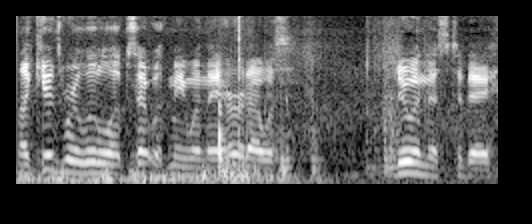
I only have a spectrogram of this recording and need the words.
My kids were a little upset with me when they heard I was doing this today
